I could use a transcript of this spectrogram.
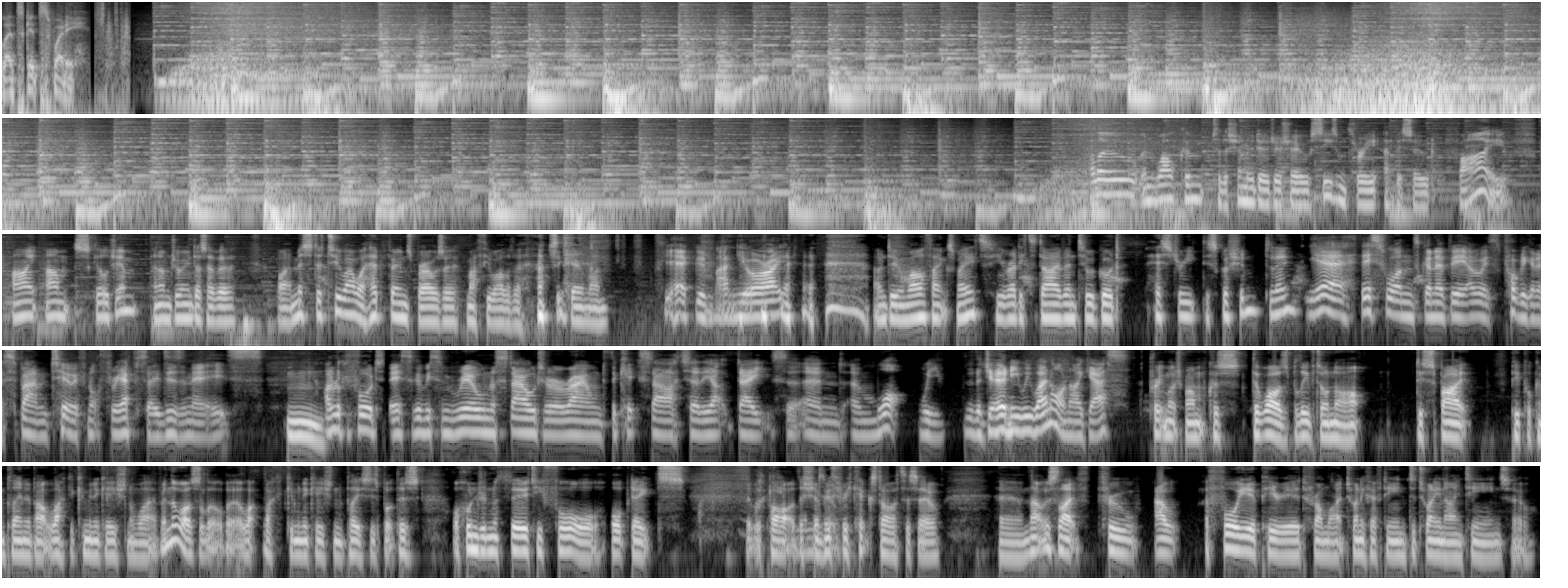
Let's get sweaty. Hello and welcome to the Shenmue Dojo Show Season 3, Episode 5. I am Skill Jim and I'm joined as ever by Mr. Two Hour Headphones Browser, Matthew Oliver. How's it going, man? Yeah, good man. You all right? I'm doing well, thanks, mate. You ready to dive into a good history discussion today? yeah, this one's going to be, oh, it's probably going to span two, if not three episodes, isn't it? It's. Mm, I'm looking forward to this. There's going to be some real nostalgia around the Kickstarter, the updates, and and what we the journey we went on. I guess. pretty much, man, because there was, believe it or not, despite people complaining about lack of communication or whatever, and there was a little bit of lack of communication in places, but there's 134 updates that were part of the Shenmue 3 Kickstarter. So um, that was like throughout a four year period from like 2015 to 2019. So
